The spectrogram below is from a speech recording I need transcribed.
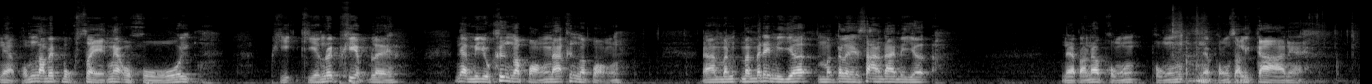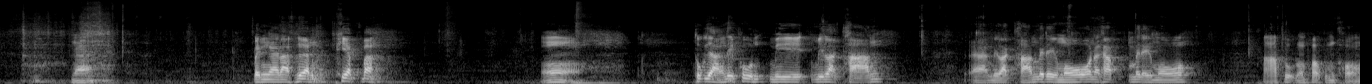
เนี่ยผมนำไปปลุกเสกเนี่ยโอ้โหเขียนไว้เพียบเลย เนี่ยมีอยู่ครึ่งกระป๋องนะครึ่งกระป๋องนะมันมันไม่ได้มีเยอะมันก็เลยสร้างได้ไม่เยอะเนี่ยตอนนั้นผงผงเนี่ยผงสาลิกาเนี่ยนะเป็นไงล่ะเพื่อนเพียบป่ะอ๋อทุกอย่างที่พูดมีมีหลักฐานอ่ามีหลักฐานไม่ได้โม้นะครับ ไม่ได้โม้สาธุหลวงพ่อคุ้มครอง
